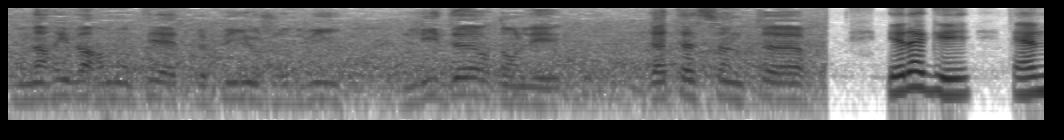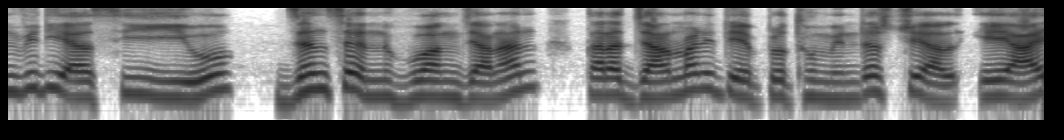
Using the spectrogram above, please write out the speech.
qu'on arrive à remonter à être le pays aujourd'hui leader dans les data centers. এর আগে এনভিডিয়া সিইও জেনসেন হুয়াং জানান, তারা জার্মানিতে প্রথম ইন্ডাস্ট্রিয়াল এআই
